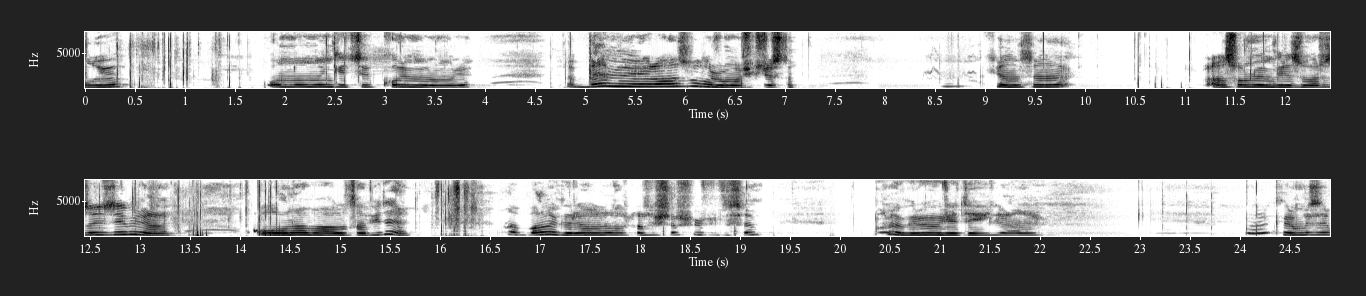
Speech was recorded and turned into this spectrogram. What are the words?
oluyor. Ondan getirip koymuyorum öyle. Ben razı olurum açıkçası. Kendisine az olmayan birisi varsa izleyebilir yani. O ona bağlı tabii de. Bana göre arkadaşlar şöyle desem. Bana göre öyle değil yani. Bana göre mesela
